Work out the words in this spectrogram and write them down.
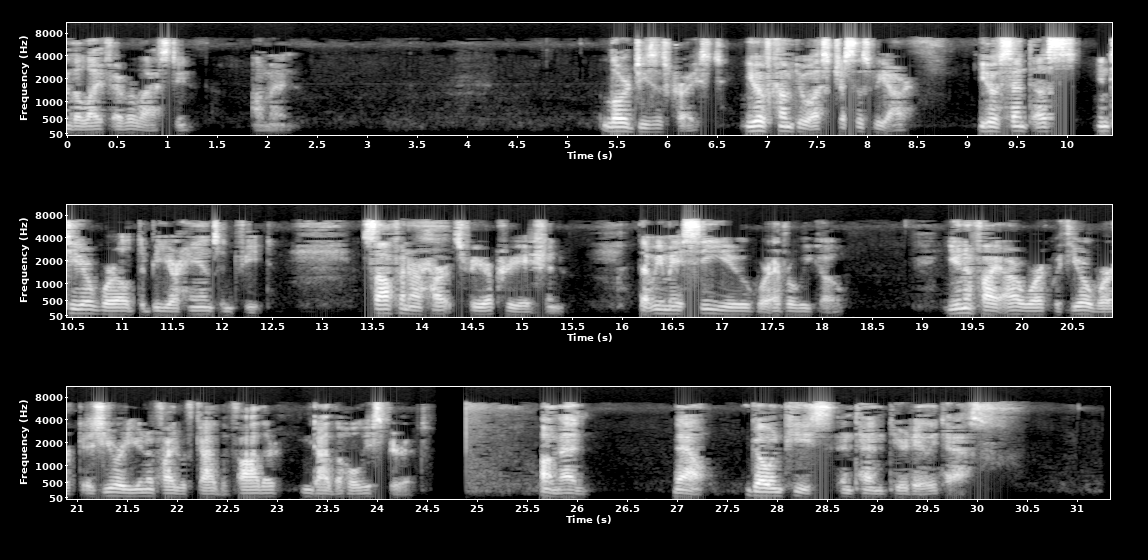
and the life everlasting. Amen. Lord Jesus Christ, you have come to us just as we are. You have sent us into your world to be your hands and feet. Soften our hearts for your creation. that we may see you wherever we go. Unify our work with your work as you are unified with God the Father and God the Holy Spirit. Amen. Now, go in peace and tend to your daily tasks.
